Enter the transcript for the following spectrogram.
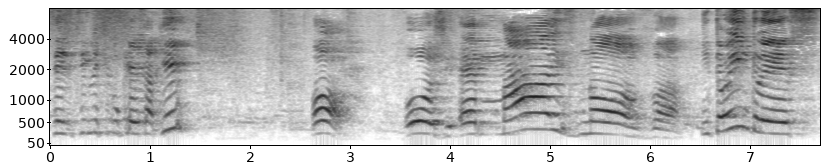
Significa o que isso aqui? Ó, hoje é mais nova. Então em inglês,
